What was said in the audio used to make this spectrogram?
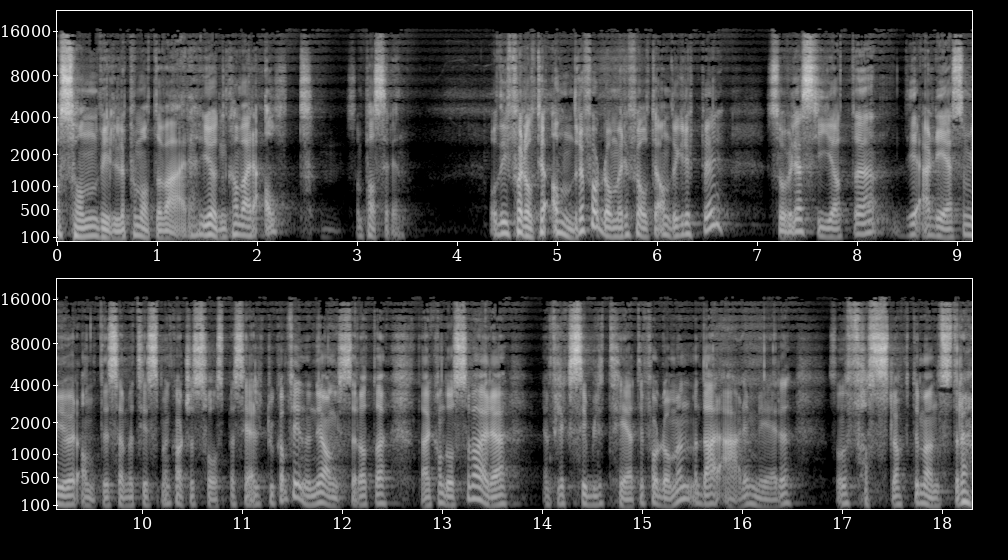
Og sånn vil det på en måte være. Jøden kan være alt som passer inn. Og i forhold til andre fordommer i forhold til andre grupper, så vil jeg si at eh, det er det som gjør antisemittismen kanskje så spesielt. Du kan finne nyanser. at det, Der kan det også være en fleksibilitet i fordommen, men der er det mer sånne fastlagte mønstre.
